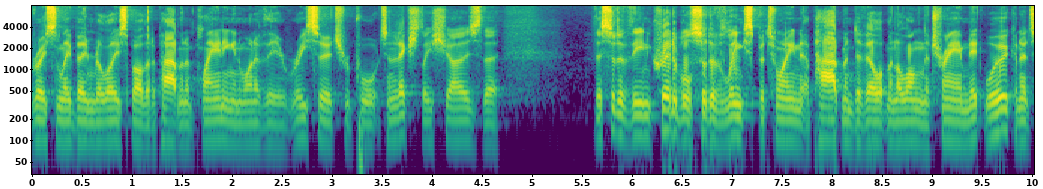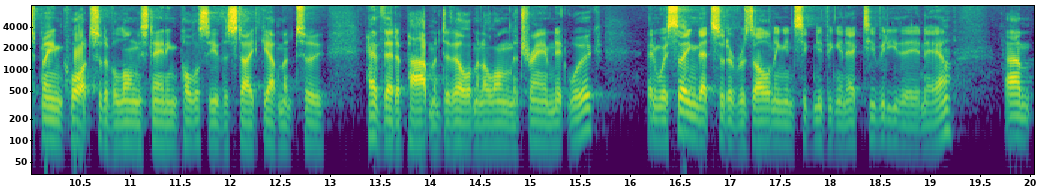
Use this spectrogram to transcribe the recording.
recently been released by the Department of Planning in one of their research reports, and it actually shows the the sort of the incredible sort of links between apartment development along the tram network, and it's been quite sort of a long-standing policy of the state government to have that apartment development along the tram network, and we're seeing that sort of resulting in significant activity there now. Um,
